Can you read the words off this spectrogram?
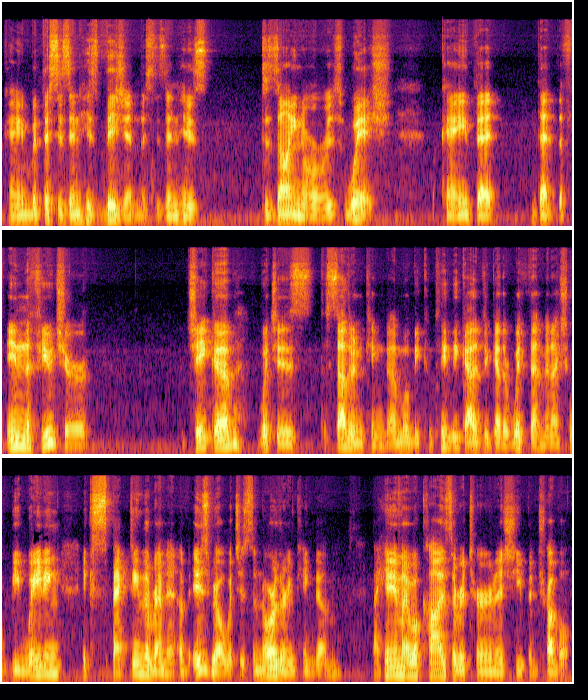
Okay, but this is in his vision, this is in his design or his wish. Okay, that that the, in the future, Jacob, which is the southern kingdom, will be completely gathered together with them, and I shall be waiting, expecting the remnant of Israel, which is the northern kingdom. By him I will cause the return as sheep in trouble.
